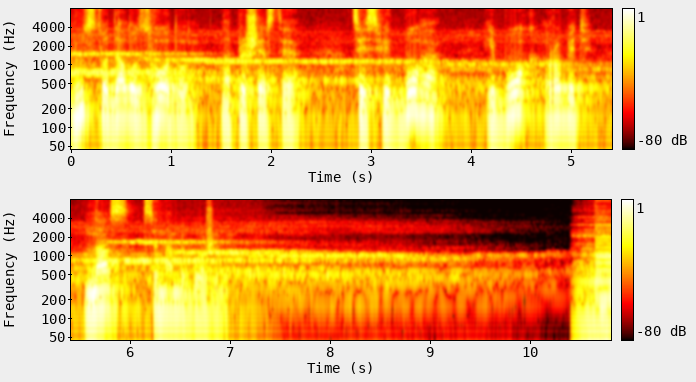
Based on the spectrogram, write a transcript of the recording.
Людство дало згоду на пришестя цей світ Бога, і Бог робить нас синами Божими. Thank you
